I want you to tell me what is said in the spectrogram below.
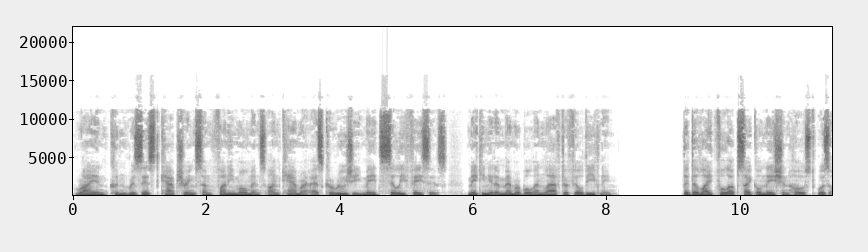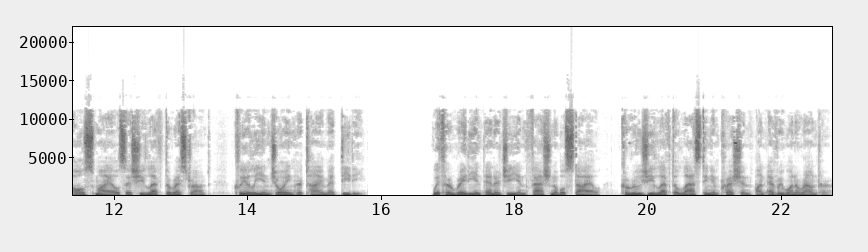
Ryan couldn't resist capturing some funny moments on camera as Karrueche made silly faces, making it a memorable and laughter-filled evening. The delightful Upcycle Nation host was all smiles as she left the restaurant, clearly enjoying her time at Didi. With her radiant energy and fashionable style, Karrueche left a lasting impression on everyone around her.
